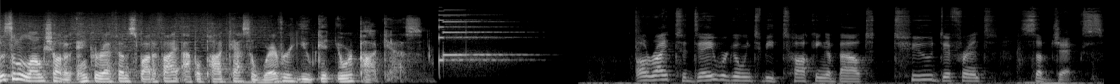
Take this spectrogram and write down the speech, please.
Listen to Longshot on Anchor FM, Spotify, Apple Podcasts, and wherever you get your podcasts. All right, today we're going to be talking about two different subjects.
